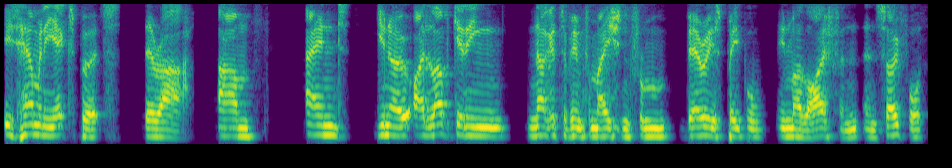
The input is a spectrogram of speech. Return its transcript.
is how many experts there are. Um, and you know, I love getting nuggets of information from various people in my life and and so forth.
